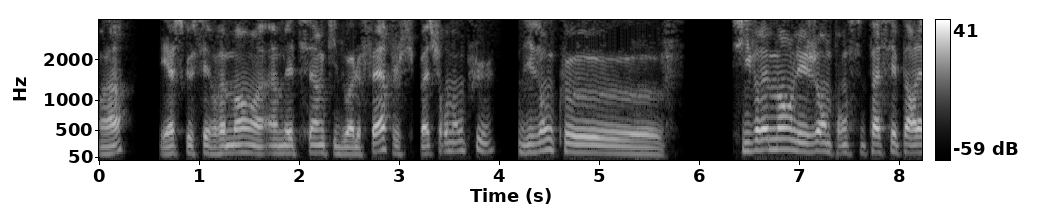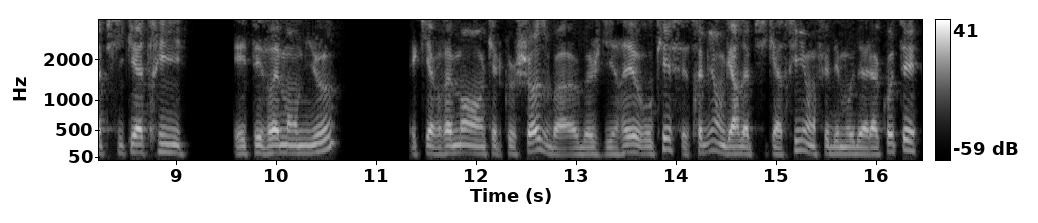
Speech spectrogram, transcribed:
Voilà. Et est-ce que c'est vraiment un médecin qui doit le faire? Je suis pas sûr non plus. Disons que si vraiment les gens passer par la psychiatrie étaient vraiment mieux et qu'il y a vraiment quelque chose, bah, bah je dirais ok, c'est très bien, on garde la psychiatrie, on fait des modèles à côté.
